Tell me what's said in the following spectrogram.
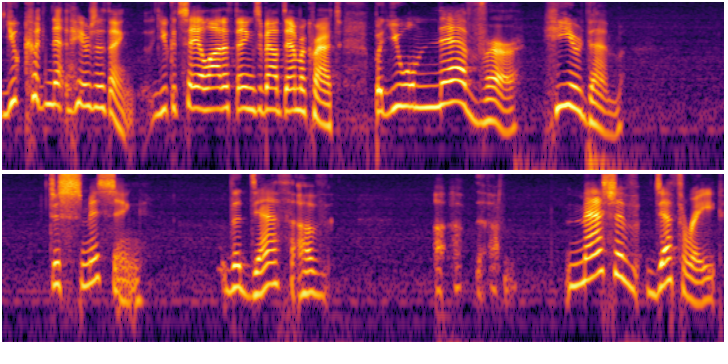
you could. Ne- here's the thing: you could say a lot of things about Democrats, but you will never hear them dismissing the death of a, a massive death rate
